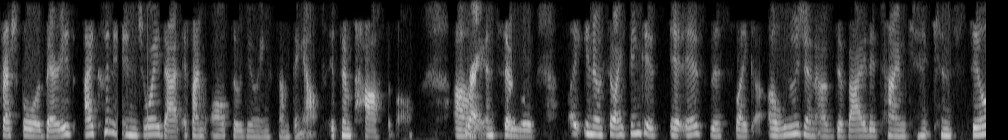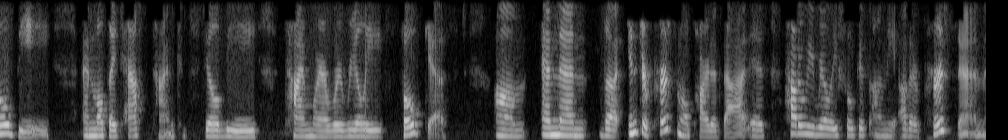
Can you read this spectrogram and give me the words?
fresh bowl of berries. I couldn't enjoy that if I'm also doing something else. It's impossible. Um, right. And so, you know, so I think it, it is this like illusion of divided time can, can still be, and multitask time could still be time where we're really focused. Um, and then the interpersonal part of that is how do we really focus on the other person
